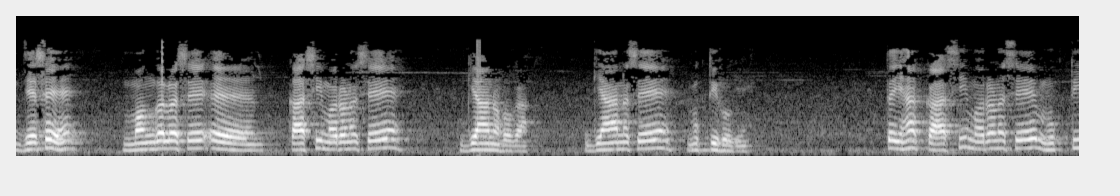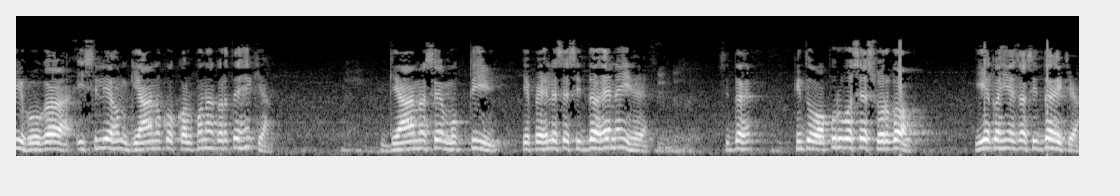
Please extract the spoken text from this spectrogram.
जैसे मंगल से ए, काशी मरण से ज्ञान होगा ज्ञान से मुक्ति होगी। तो यहाँ काशी मरण से मुक्ति होगा इसलिए हम ज्ञान को कल्पना करते हैं क्या? ज्ञान से मुक्ति ये पहले से सिद्ध है नहीं है? सिद्ध है। किंतु अपूर्व से स्वर्ग ये कहीं ऐसा सिद्ध है क्या?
